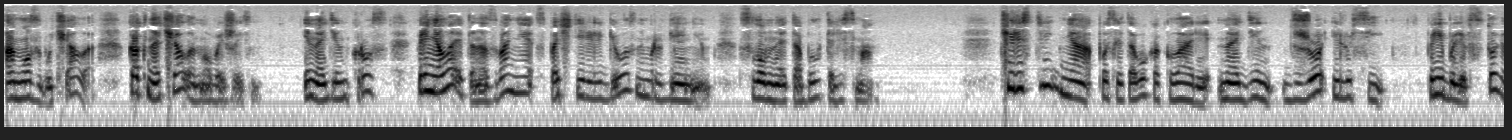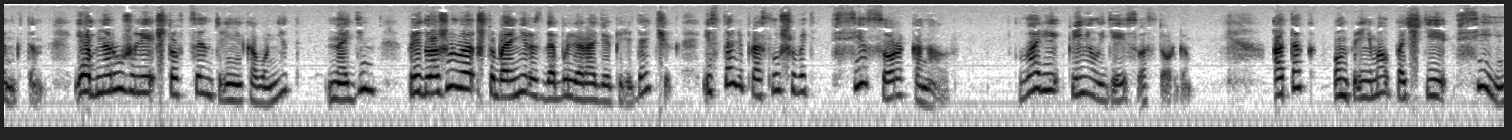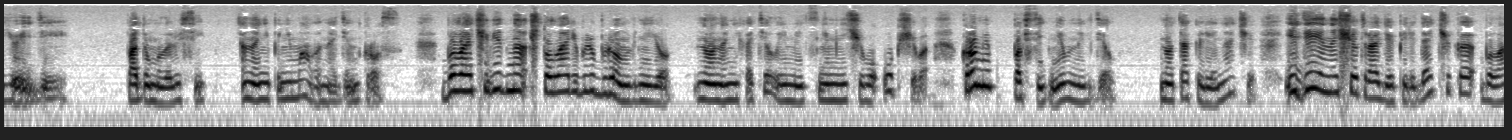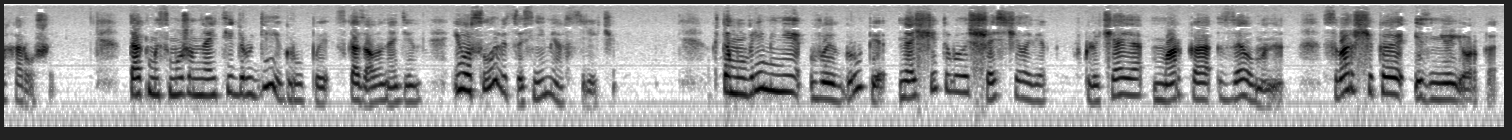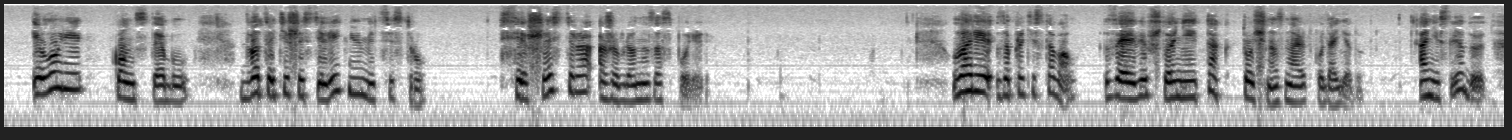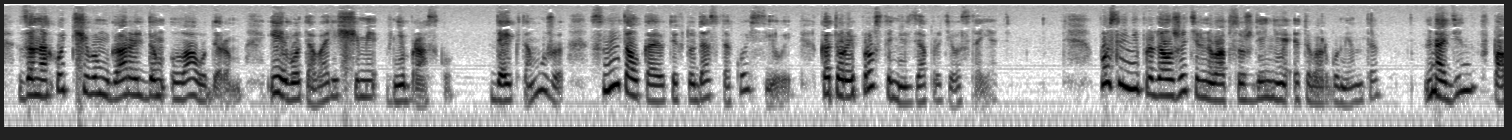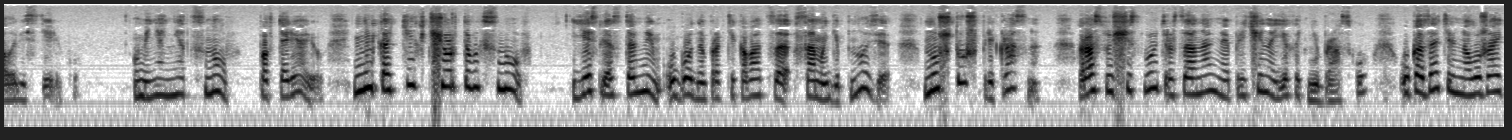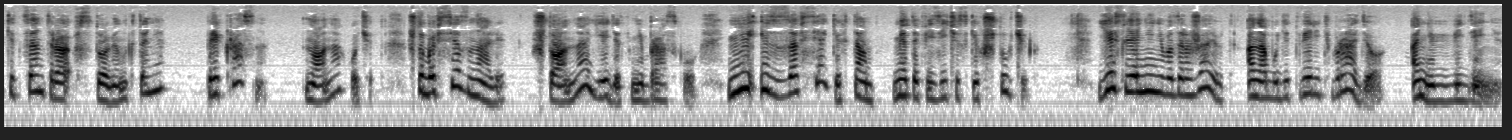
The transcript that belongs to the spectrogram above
Оно звучало, как начало новой жизни. И Надин Кросс приняла это название с почти религиозным рвением, словно это был талисман. Через три дня после того, как Ларри, Надин, Джо и Люси прибыли в Стовингтон и обнаружили, что в центре никого нет, Надин предложила, чтобы они раздобыли радиопередатчик и стали прослушивать все 40 каналов. Ларри принял идею с восторгом. А так он принимал почти все ее идеи, подумала Люси. Она не понимала Надин Кросс. Было очевидно, что Ларри влюблен в нее, но она не хотела иметь с ним ничего общего, кроме повседневных дел. Но так или иначе, идея насчет радиопередатчика была хорошей. «Так мы сможем найти другие группы», — сказала Надин, — «и условиться с ними о встрече». К тому времени в их группе насчитывалось шесть человек, включая Марка Зелмана, сварщика из Нью-Йорка, и Лори Констебл, 26-летнюю медсестру. Все шестеро оживленно заспорили. Ларри запротестовал, заявив, что они и так точно знают, куда едут. Они следуют за находчивым Гарольдом Лаудером и его товарищами в Небраску. Да и к тому же сны толкают их туда с такой силой, которой просто нельзя противостоять. После непродолжительного обсуждения этого аргумента Надин впала в истерику. «У меня нет снов, повторяю, никаких чертовых снов. Если остальным угодно практиковаться в самогипнозе, ну что ж, прекрасно. Раз существует рациональная причина ехать в Небраску, указатель на лужайке центра в Стовингтоне, прекрасно. Но она хочет, чтобы все знали, что она едет в Небраску не из-за всяких там метафизических штучек. Если они не возражают, она будет верить в радио, а не в видение.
